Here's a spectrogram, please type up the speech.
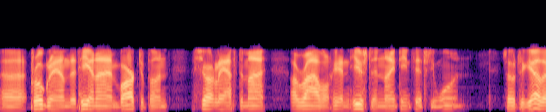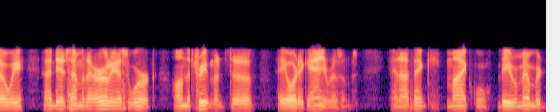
uh, program that he and I embarked upon shortly after my arrival here in Houston in 1951. So together we I did some of the earliest work on the treatment of aortic aneurysms, and I think Mike will be remembered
